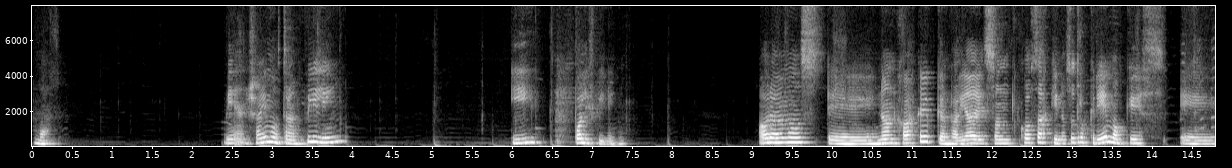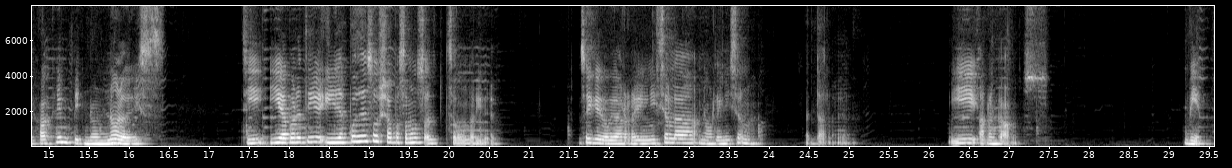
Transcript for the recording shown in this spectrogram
Bueno. Bien, ya vimos transpeeling y polyfilling. Ahora vemos eh, non-JavaScript, que en realidad son cosas que nosotros creemos que es eh, JavaScript, pero no, lo es. ¿Sí? Y, a partir, y después de eso ya pasamos al segundo libro. Así que voy a reiniciarla. No, reiniciar no. Y arrancamos. Bien.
